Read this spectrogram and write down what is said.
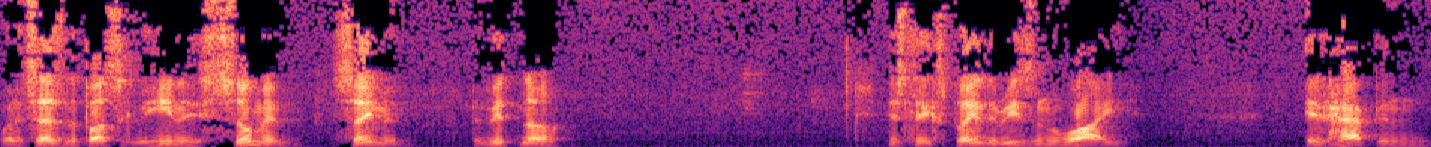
what it says in the pasuk, "V'hine sumim seimim bevitna," is to explain the reason why it happened.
